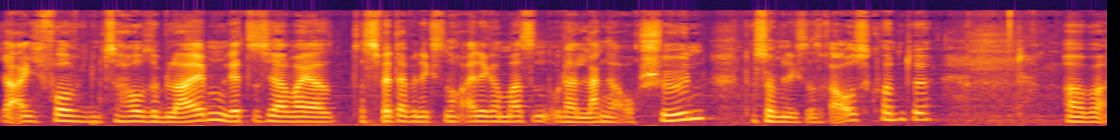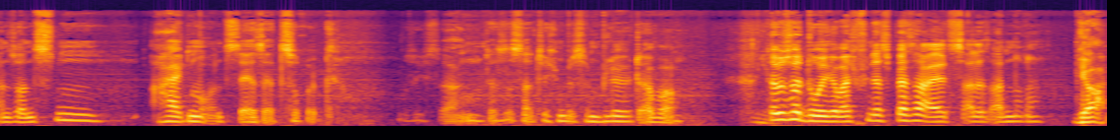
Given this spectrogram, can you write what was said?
ja eigentlich vorwiegend zu Hause bleiben. Letztes Jahr war ja das Wetter wenigstens noch einigermaßen oder lange auch schön, dass man wenigstens raus konnte. Aber ansonsten halten wir uns sehr, sehr zurück sagen. Das ist natürlich ein bisschen blöd, aber ja. da müssen wir durch. Aber ich finde das besser als alles andere. Ja,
